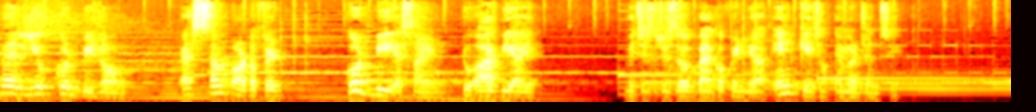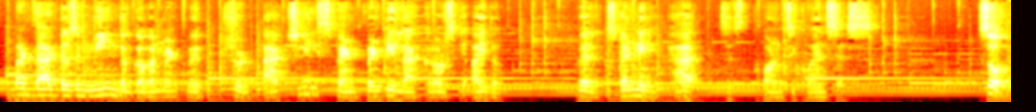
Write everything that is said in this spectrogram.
well you could be wrong as some part of it could be assigned to rbi which is reserve bank of india in case of emergency but that doesn't mean the government will, should actually spend 20 lakh crores either. Well, spending has its consequences. So,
